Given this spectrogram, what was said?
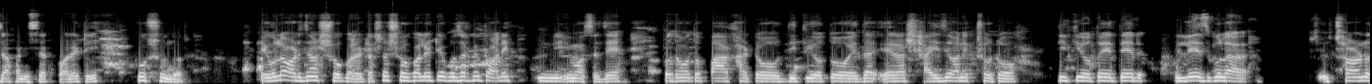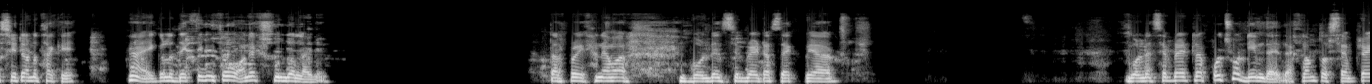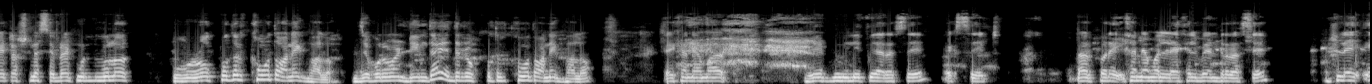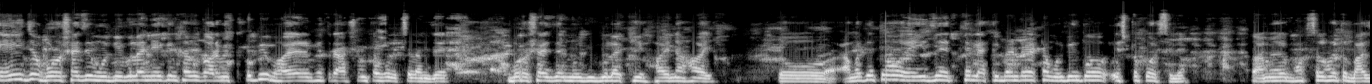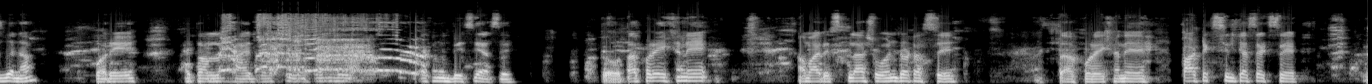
জাপানিজের কোয়ালিটি খুব সুন্দর। এগুলো অরিজিনাল শো কোয়ালিটি আসলে শো কোয়ালিটি বোঝার কিন্তু অনেক নিয়ম আছে যে প্রথমত পা খাটো, দ্বিতীয়ত এরা এরা সাইজে অনেক ছোট, তৃতীয়ত এদের লেজগুলা ছড়ানো, ছিটানো থাকে। হ্যাঁ এগুলো দেখতে কিন্তু অনেক সুন্দর লাগে। তারপর এখানে আমার গোল্ডেন সেব্রাইট আছে পেয়ার। গোল্ডেন সেব্রাইটরা প্রচুর ডিম দেয়, দেখলাম তো। সেব্রাইট আসলে সেব্রাইট মুরগিগুলোর রোগ প্রতিরোধ ক্ষমতা অনেক ভালো। যে পরিমাণ ডিম দেয়, এদের রোগ প্রতিরোধ ক্ষমতা অনেক ভালো। এখানে আমার রেড মিলি পেয়ার আছে, এক সেট তারপরে এখানে আমার লেখেল বেন্ডার আছে। আসলে এই যে বড় সাইজের মুরগিগুলা নিয়ে কিন্তু আমি গরমে খুবই ভয়ের ভেতরে আশঙ্কা করেছিলাম যে বড় সাইজের মুরগিগুলা কি হয় না হয়। তো আমাকে তো এই যে লেখেল ব্যান্ডের একটা মুরগি কিন্তু স্টক করছিল। তো আমি ভাবছিলাম হয়তো বাঁচবে না। পরে হয়তো আল্লাহ এখনও বেঁচে আছে। তো তারপরে এখানে আমার স্প্লাশ ওয়েন ডট আছে। তারপরে এখানে পার্টেক্স সিল্ক আছে।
